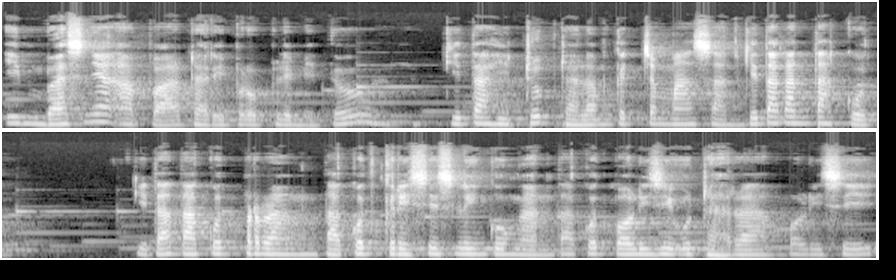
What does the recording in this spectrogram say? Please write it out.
imbasnya apa dari problem itu? Kita hidup dalam kecemasan. Kita kan takut. Kita takut perang, takut krisis lingkungan, takut polusi udara, polusi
